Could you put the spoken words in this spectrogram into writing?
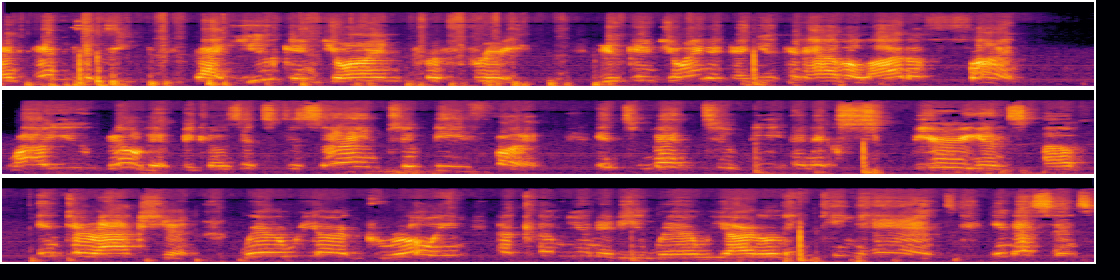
an entity that you can join for free. You can join it and you can have a lot of fun while you build it because it's designed to be fun. It's meant to be an experience of interaction, where we are growing a community, where we are linking hands. In essence,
